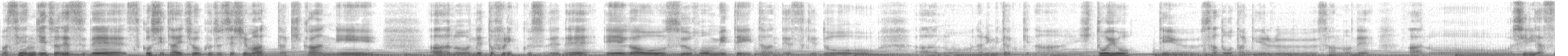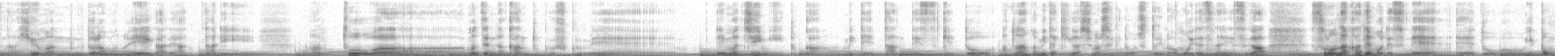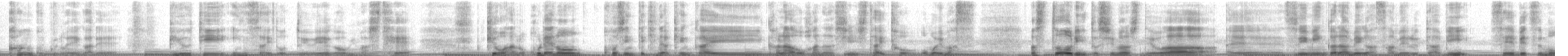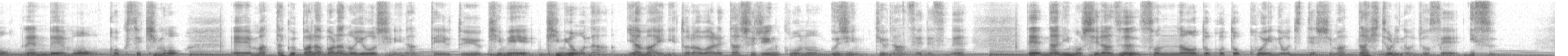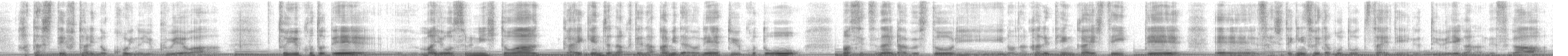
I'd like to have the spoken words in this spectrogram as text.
まあ、先日ですね、少し体調を崩してしまった期間に、あの、ネットフリックスでね、映画を数本見ていたんですけど、あの、何見たっけな、人よっていう佐藤健さんのねあのシリアスなヒューマンドラマの映画であったりあとは、まあ、全裸監督含めで、まあ、ジミーとか見てたんですけどあとなんか見た気がしましたけどちょっと今思い出せないですがその中でもですね、えーと、一本韓国の映画で「ビューティー・インサイド」という映画を見まして今日はあのこれの個人的な見解からお話ししたいと思います。まストーリーとしましては、えー、睡眠から目が覚めるたび性別も年齢も国籍も、えー、全くバラバラの容姿になっているという奇妙な病にとらわれた主人公のウジンっていう男性ですね。で何も知らずそんな男と恋に落ちてしまった一人の女性イス。果たして二人の恋の行方は？ということでまあ要するに人は外見じゃなくて中身だよねということを、まあ、切ないラブストーリーの中で展開していって、えー、最終的にそういったことを伝えているっていう映画なんですが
